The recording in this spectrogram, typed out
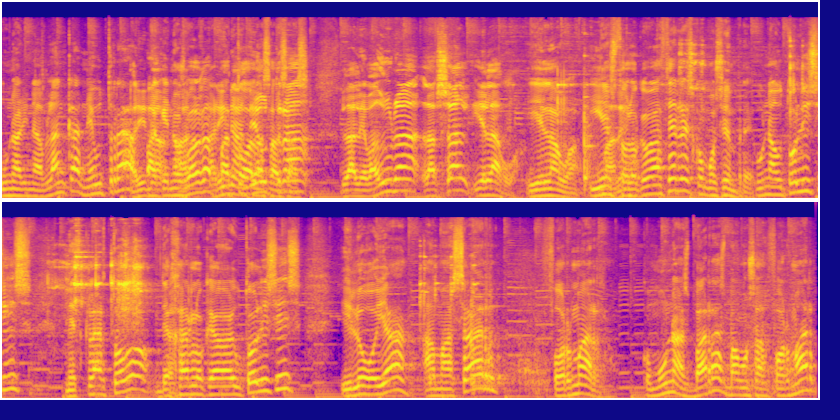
una harina blanca, neutra, Harina- para que nos valga para todas neutra, las salsas. La levadura, la sal y el agua. Y el agua. Y Vale. esto lo que voy a hacer es, como siempre, una autólisis, mezclar todo, dejarlo que haga autólisis y luego ya amasar, formar como unas barras, vamos a formar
